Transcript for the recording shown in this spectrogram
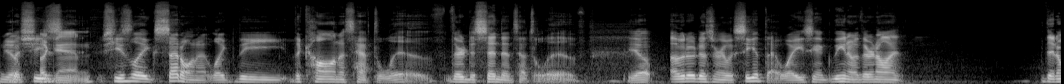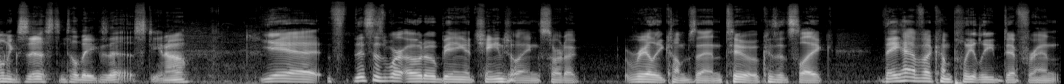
Yep, but she's again. she's like set on it. Like the the colonists have to live, their descendants have to live. Yep. Odo doesn't really see it that way. He's like, you know, they're not. They don't exist until they exist. You know. Yeah, this is where Odo being a changeling sort of really comes in too, because it's like they have a completely different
